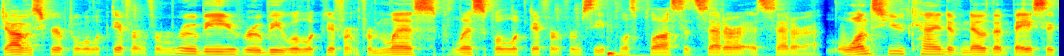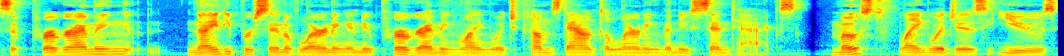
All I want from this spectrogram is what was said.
JavaScript will look different from Ruby, Ruby will look different from Lisp, Lisp will look different from C++, etc., etc. Once you kind of know the basics of programming, 90% of learning a new programming language comes down to learning the new syntax. Most languages use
